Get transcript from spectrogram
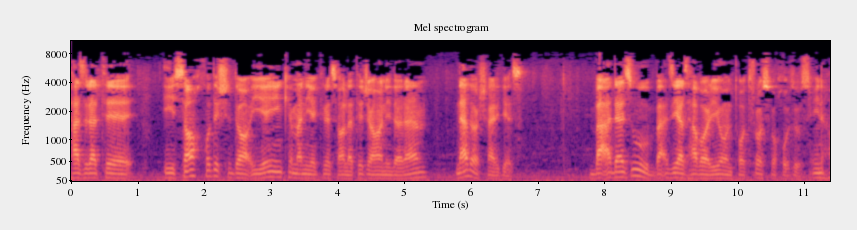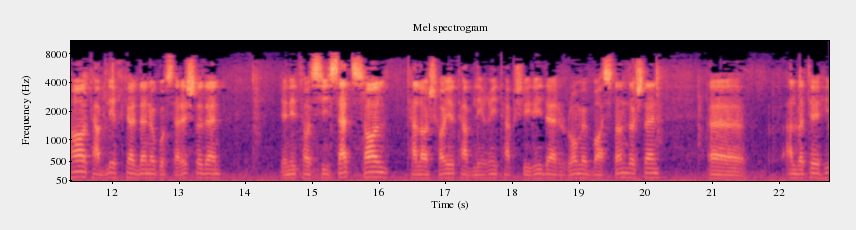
حضرت عیسی خودش داییه این که من یک رسالت جهانی دارم نداشت هرگز. بعد از او بعضی از هواریون پتروس و خصوص اینها تبلیغ کردن و گسترش دادن. یعنی تا 300 سال تلاش های تبلیغی تبشیری در روم باستان داشتن. البته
